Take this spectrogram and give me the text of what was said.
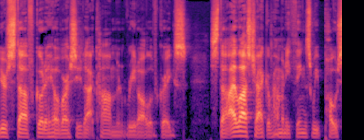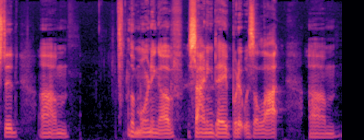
your stuff, go to hailvarsity.com and read all of Greg's stuff. I lost track of how many things we posted um, the morning of signing day, but it was a lot. Um,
